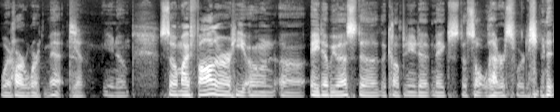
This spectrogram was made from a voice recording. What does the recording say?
what hard work meant. Yeah. you know. So my father, he owned uh, AWS, the the company that makes the salt ladders for the unit.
